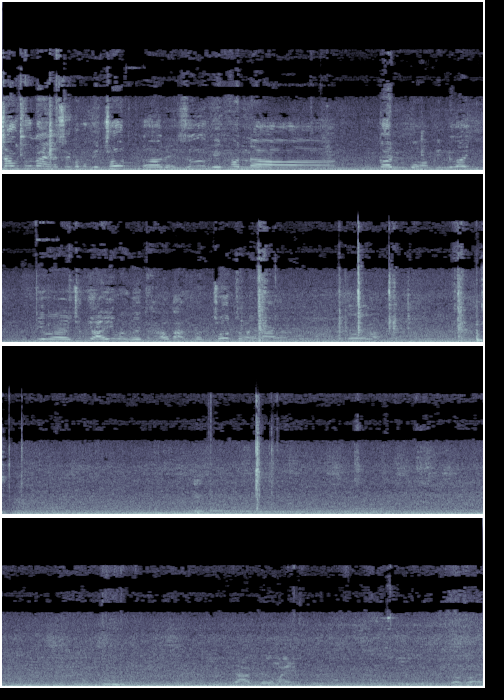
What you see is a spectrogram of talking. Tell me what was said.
trong chỗ này nó sẽ có một cái chốt uh, để giữ cái phần uh, cần của cái lưỡi thì mà trước khi ấy mọi người tháo cả phần chốt trong này ra nhá ra đứa mày. Rồi rồi.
